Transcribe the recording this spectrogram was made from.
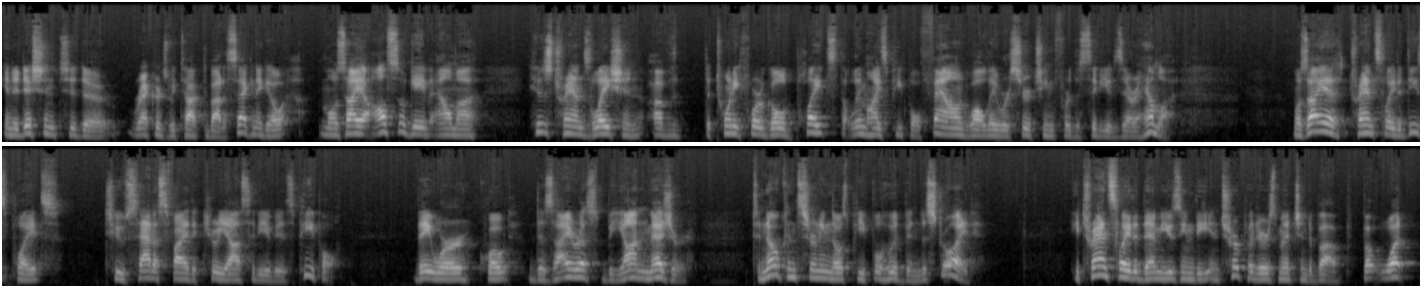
In addition to the records we talked about a second ago, Mosiah also gave Alma his translation of the 24 gold plates that Limhi's people found while they were searching for the city of Zarahemla. Mosiah translated these plates to satisfy the curiosity of his people. They were, quote, desirous beyond measure to know concerning those people who had been destroyed. He translated them using the interpreters mentioned above. But what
